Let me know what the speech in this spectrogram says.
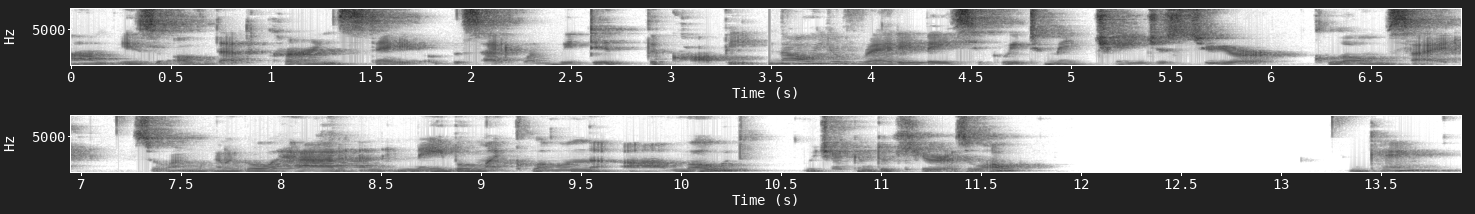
um, is of that current state of the site when we did the copy. Now you're ready basically to make changes to your clone site. So I'm going to go ahead and enable my clone uh, mode, which I can do here as well. Okay.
